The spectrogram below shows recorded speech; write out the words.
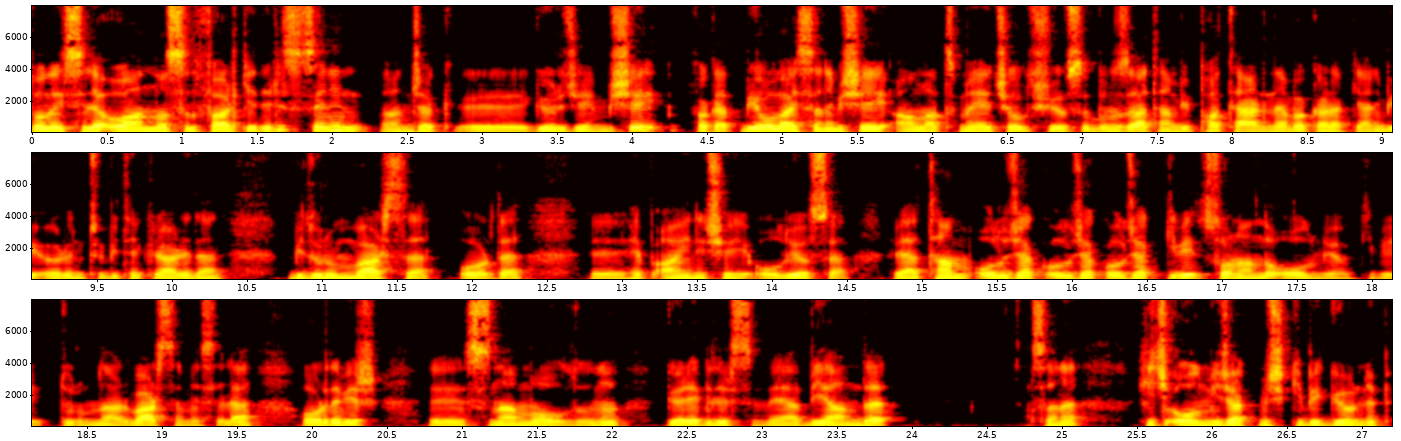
Dolayısıyla o an nasıl fark ederiz? Senin ancak e, göreceğin bir şey. Fakat bir olay sana bir şey anlatmaya çalışıyorsa bunu zaten bir paterne bakarak yani bir örüntü, bir tekrar eden bir durum varsa orada e, hep aynı şey oluyorsa veya tam olacak olacak olacak gibi son anda olmuyor gibi durumlar varsa mesela orada bir e, sınanma olduğunu görebilirsin veya bir anda sana hiç olmayacakmış gibi görünüp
